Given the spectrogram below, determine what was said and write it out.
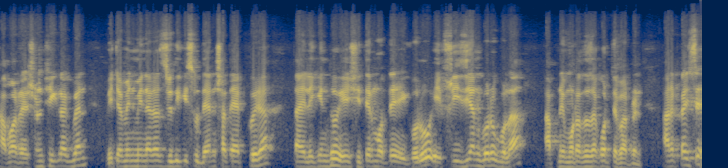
খাবার রেশন ঠিক রাখবেন, ভিটামিন মিনারেলস যদি কিছু দেন সাথে অ্যাড কইরা, তাইলে কিন্তু এই শীতের মধ্যে এই গরু, এই ফ্রিজিয়ান গরুগুলা আপনি মোটা তাজা করতে পারবেন। আরেকটা হচ্ছে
